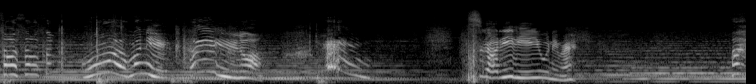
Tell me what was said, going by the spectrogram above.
เศร้าเศร้าเศร้าโอ้ยมันนี่เฮ้ยเนาะเอ้ยเสือดีๆอยู่นี่ไหมเฮ้ย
